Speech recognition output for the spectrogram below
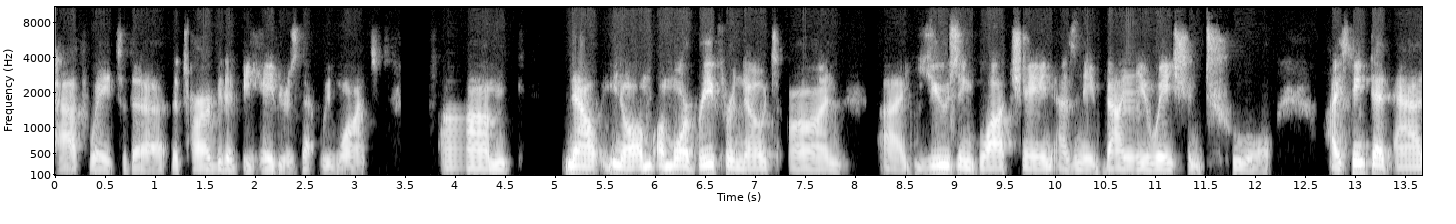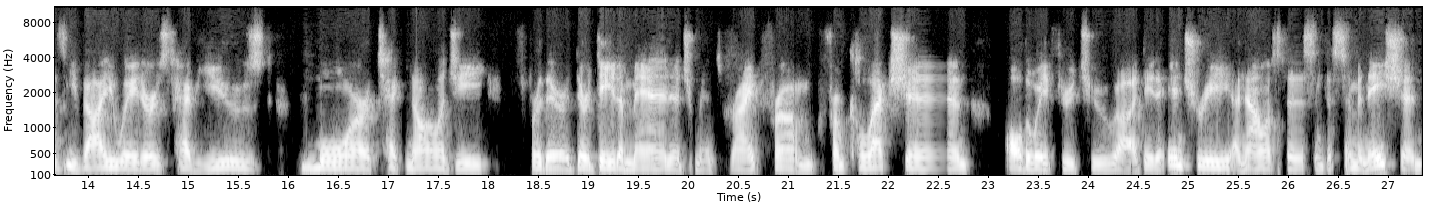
pathway to the the targeted behaviors that we want um, now, you know, a, a, more briefer note on uh, using blockchain as an evaluation tool. I think that as evaluators have used more technology for their, their data management, right, from, from collection all the way through to uh, data entry, analysis, and dissemination,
